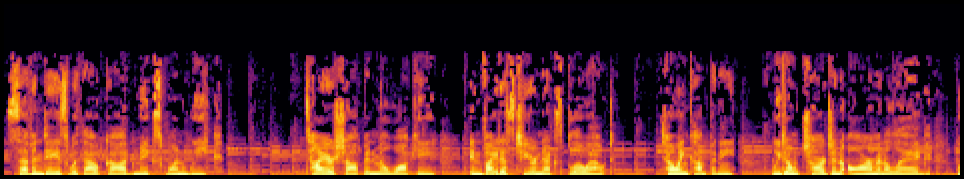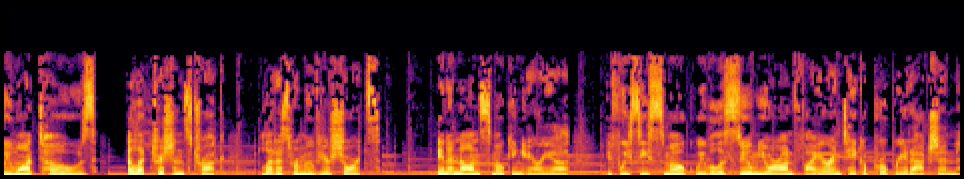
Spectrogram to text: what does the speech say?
seven days without God makes one weak. Tire shop in Milwaukee, invite us to your next blowout. Towing company, we don't charge an arm and a leg, we want toes. Electrician's truck, let us remove your shorts. In a non smoking area, if we see smoke, we will assume you are on fire and take appropriate action.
